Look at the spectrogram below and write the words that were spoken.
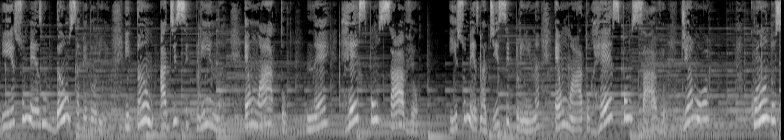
Isso mesmo, dão sabedoria. Então, a disciplina é um ato, né, responsável isso mesmo, a disciplina é um ato responsável de amor. Quando os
